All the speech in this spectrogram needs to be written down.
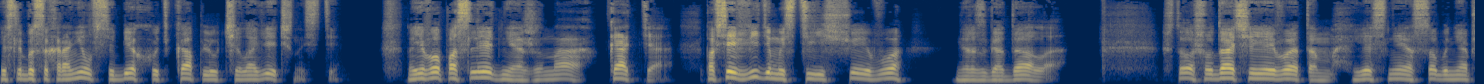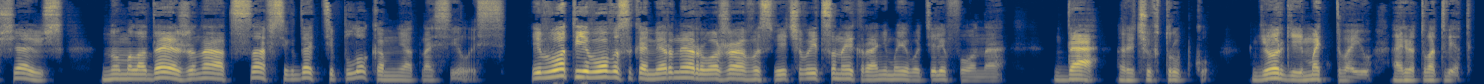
если бы сохранил в себе хоть каплю человечности. Но его последняя жена, Катя, по всей видимости, еще его не разгадала. Что ж, удачи ей в этом. Я с ней особо не общаюсь, но молодая жена отца всегда тепло ко мне относилась. И вот его высокомерная рожа высвечивается на экране моего телефона. «Да», — рычу в трубку. «Георгий, мать твою!» — орет в ответ.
